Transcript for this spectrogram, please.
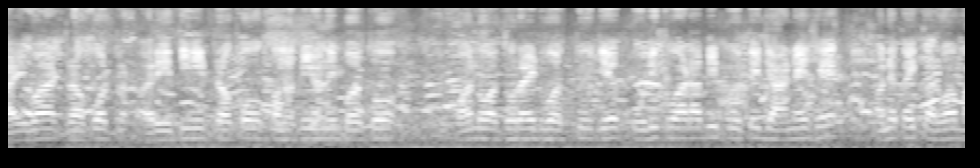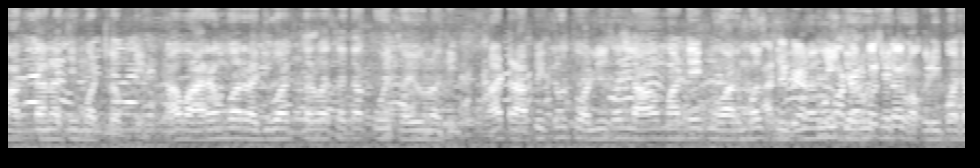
હાઈવા, ટ્રકો રેતીની ટ્રકો, કંપનીઓની બસો અનઓથોરાઇઝ વસ્તુ જે પોલીસવાળા બી પોતે જાણે છે અને કંઈ કરવા માગતા નથી મતલબ કે. આ વારંવાર રજૂઆત કરવા છતાં કોઈ થયું નથી. આ ટ્રાફિકનું સોલ્યુશન લાવવા માટે એક નોર્મલ સિગ્નલની જરૂર છે ચોકડી પર.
